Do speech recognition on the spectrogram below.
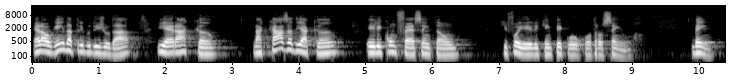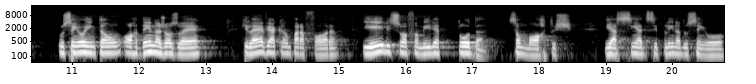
Era alguém da tribo de Judá e era Acã. Na casa de Acã, ele confessa então que foi ele quem pecou contra o Senhor. Bem, o Senhor então ordena a Josué que leve Acã para fora, e ele e sua família toda são mortos. E assim a disciplina do Senhor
